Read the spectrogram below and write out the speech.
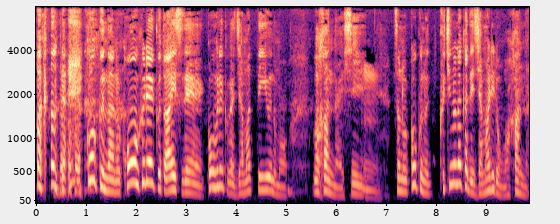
わかんない。こうくんのあのコーンフレークとアイスでコーンフレークが邪魔っていうのもわかんないし、うん。そのコウ君の口の中で邪魔理論わかんない。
